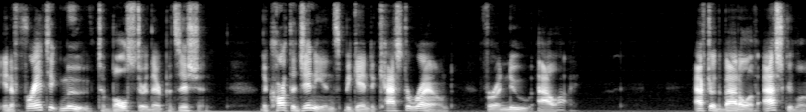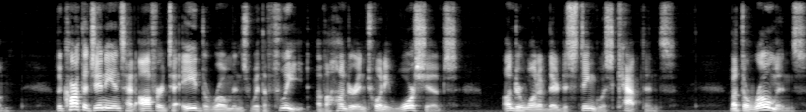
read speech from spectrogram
In a frantic move to bolster their position, the Carthaginians began to cast around for a new ally. After the Battle of Asculum, the Carthaginians had offered to aid the Romans with a fleet of 120 warships under one of their distinguished captains. But the Romans,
